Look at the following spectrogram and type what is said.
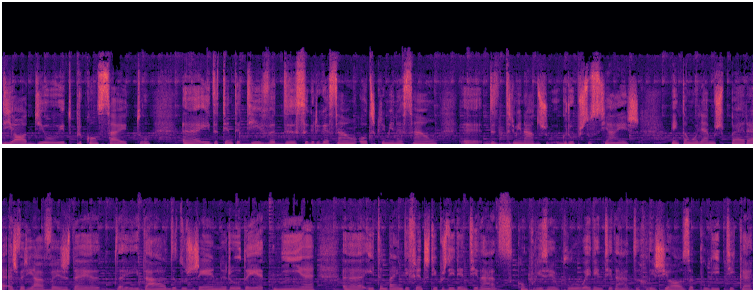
de ódio e de preconceito uh, e de tentativa de segregação ou discriminação de determinados grupos sociais. Então olhamos para as variáveis da, da idade, do género, da etnia e também diferentes tipos de identidade, como por exemplo a identidade religiosa, política,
